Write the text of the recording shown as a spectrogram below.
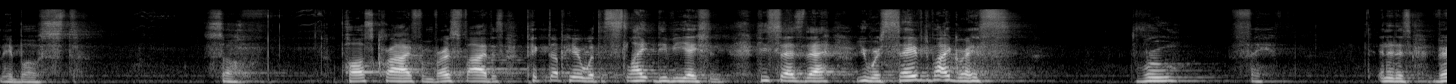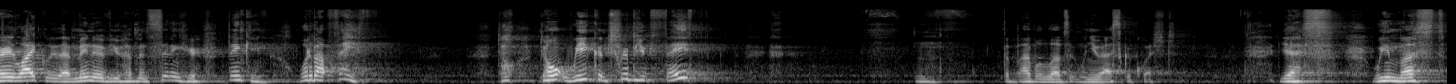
may boast. So, Paul's cry from verse 5 is picked up here with a slight deviation. He says that you were saved by grace through faith. And it is very likely that many of you have been sitting here thinking, what about faith? Don't, don't we contribute faith? The Bible loves it when you ask a question. Yes, we must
